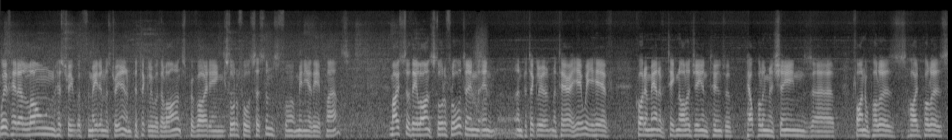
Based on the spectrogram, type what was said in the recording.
We've had a long history with the meat industry and particularly with Alliance providing slaughter floor systems for many of their plants. Most of the Alliance slaughter floors and, and in particular at here we have quite an amount of technology in terms of pelt pulling machines, uh, final pullers, hide pullers,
